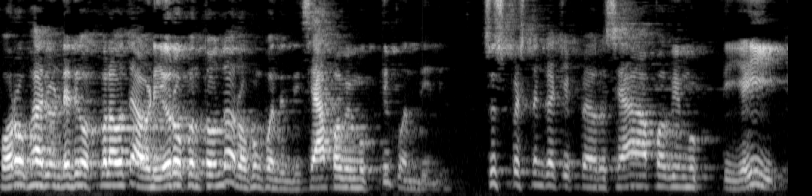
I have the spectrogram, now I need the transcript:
పూర్వభార్య ఉండేది ఉత్పలావతి ఆవిడ ఏ రూపంతో ఉందో ఆ రూపం పొందింది. శాప విముక్తి పొందింది. సుస్పష్టంగా చెప్పారు శాప విముక్తి అయి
